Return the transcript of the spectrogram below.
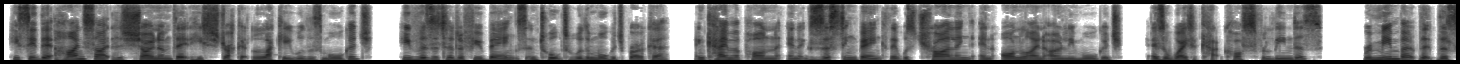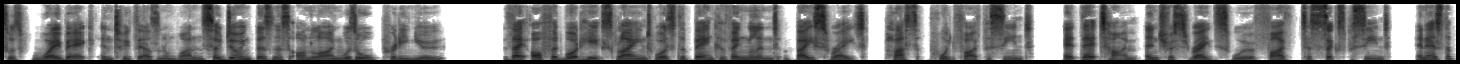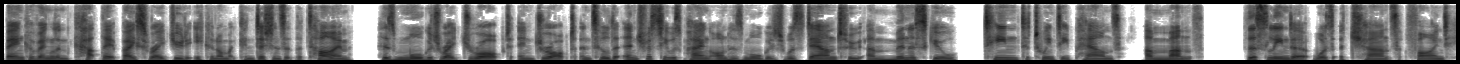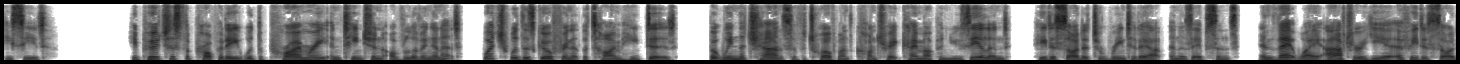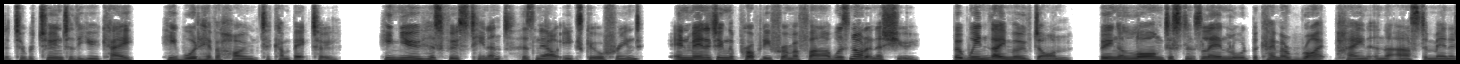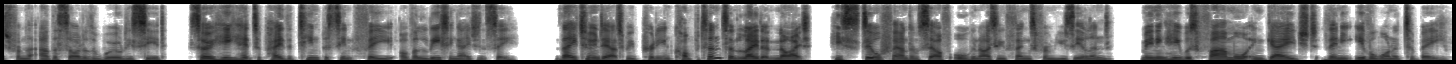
He said that hindsight has shown him that he struck it lucky with his mortgage. He visited a few banks and talked with a mortgage broker and came upon an existing bank that was trialling an online only mortgage as a way to cut costs for lenders. Remember that this was way back in 2001, so doing business online was all pretty new. They offered what he explained was the Bank of England base rate plus 0.5%. At that time, interest rates were 5 to 6%, and as the Bank of England cut that base rate due to economic conditions at the time, his mortgage rate dropped and dropped until the interest he was paying on his mortgage was down to a minuscule 10 to 20 pounds a month this lender was a chance find, he said. He purchased the property with the primary intention of living in it, which with his girlfriend at the time he did. But when the chance of a 12 month contract came up in New Zealand, he decided to rent it out in his absence. And that way, after a year, if he decided to return to the UK, he would have a home to come back to. He knew his first tenant, his now ex girlfriend, and managing the property from afar was not an issue. But when they moved on, being a long distance landlord became a right pain in the ass to manage from the other side of the world, he said, so he had to pay the 10% fee of a letting agency. They turned out to be pretty incompetent, and late at night, he still found himself organising things from New Zealand, meaning he was far more engaged than he ever wanted to be.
